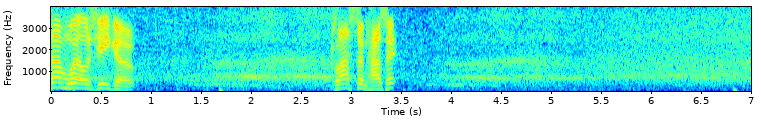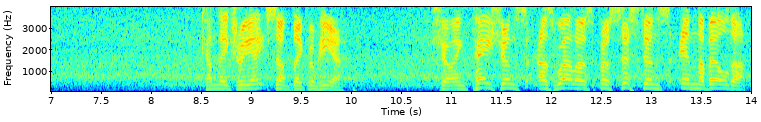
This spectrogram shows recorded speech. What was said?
Samuel Gigot. Klaassen has it. Can they create something from here? Showing patience as well as persistence in the build-up.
